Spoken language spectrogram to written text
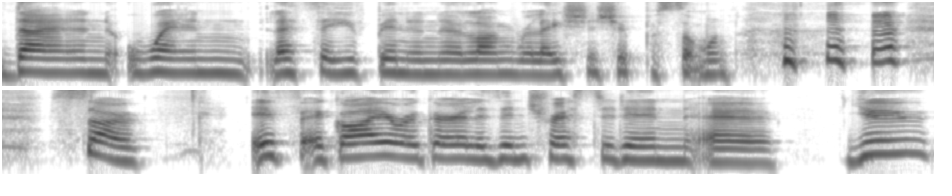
than when let's say you've been in a long relationship with someone so if a guy or a girl is interested in uh, you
